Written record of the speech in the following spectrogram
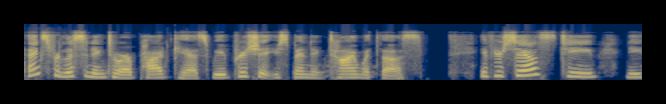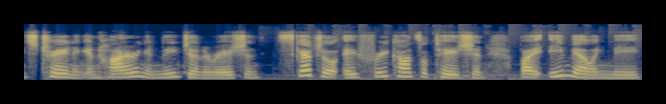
Thanks for listening to our podcast. We appreciate you spending time with us. If your sales team needs training in hiring and lead generation, schedule a free consultation by emailing me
